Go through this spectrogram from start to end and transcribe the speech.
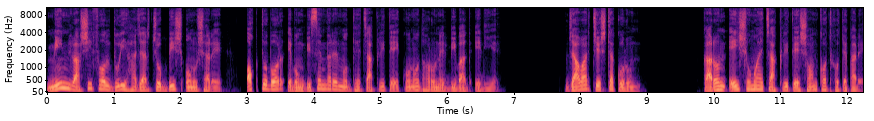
মিন রাশিফল দুই হাজার চব্বিশ অনুসারে অক্টোবর এবং ডিসেম্বরের মধ্যে চাকরিতে কোনো ধরনের বিবাদ এড়িয়ে যাওয়ার চেষ্টা করুন। কারণ এই সময় চাকরিতে সংকট হতে পারে।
